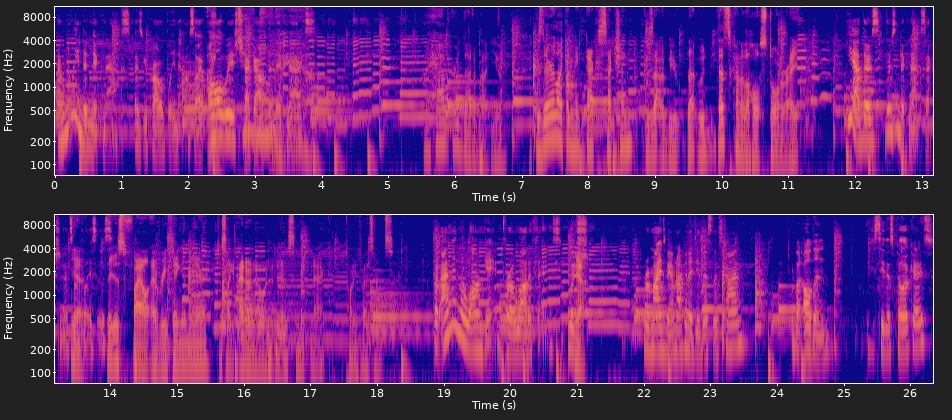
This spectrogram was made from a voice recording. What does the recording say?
I'm really into knickknacks, as you probably know. So I, I always check out the knickknacks. I have heard that about you. Is there like a knickknack section? Because that would be that would be that's kind of the whole store, right? Yeah, there's there's a knickknack section at some yeah. places. They just file everything in there, just like I don't know what it mm-hmm. is. Knickknack, twenty five cents. But I'm in the long game for a lot of things, which Yeah. reminds me, I'm not going to do this this time. But Alden, you see this pillowcase?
